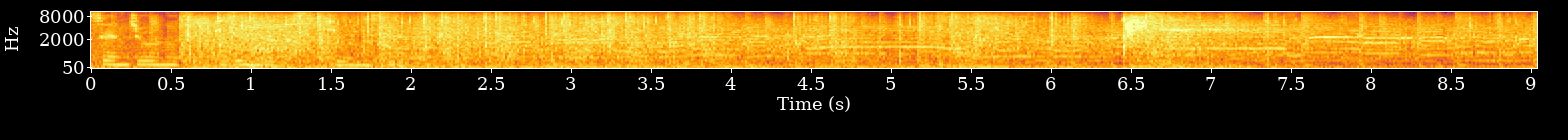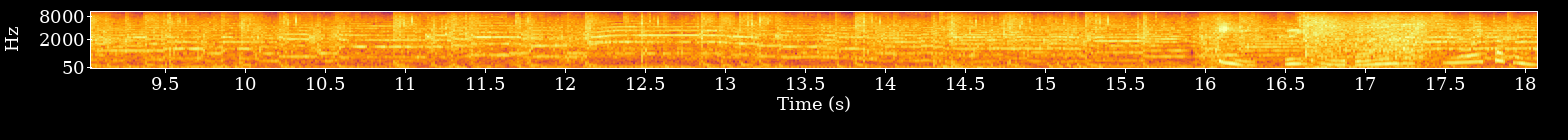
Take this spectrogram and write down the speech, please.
戦場の直前では隙を見せる。いく自分が強いとでも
